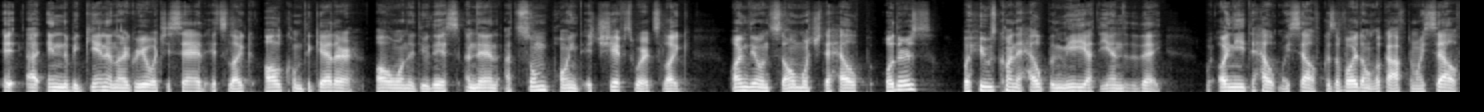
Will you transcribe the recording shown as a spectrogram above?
it uh, in the beginning. I agree with what you said. It's like all come together all want to do this. And then at some point it shifts where it's like, I'm doing so much to help others, but who's kind of helping me at the end of the day? I need to help myself because if I don't look after myself,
